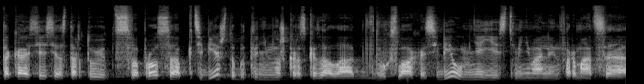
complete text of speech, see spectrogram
такая сессия стартует с вопроса к тебе, чтобы ты немножко рассказала в двух словах о себе. У меня есть минимальная информация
